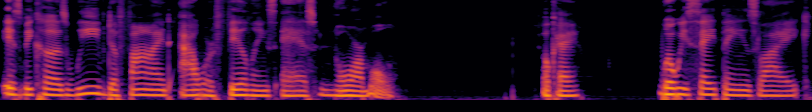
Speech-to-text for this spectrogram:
is because we've defined our feelings as normal. Okay? Where we say things like,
